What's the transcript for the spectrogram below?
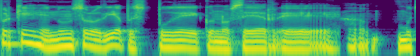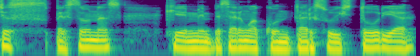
porque en un solo día pues pude conocer eh, a muchas personas que me empezaron a contar su historia,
